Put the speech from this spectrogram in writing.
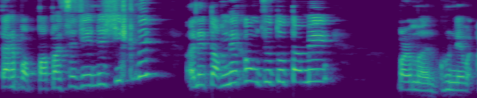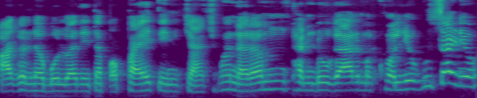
તારા પપ્પા પાસે જઈને શીખને અને તમને કહું છું તો તમે, પણ મરઘુને આગળ ન બોલવા દેતા. પપ્પાએ તેની ચાંચમાં નરમ ઠંડોગાર મખમલિયો ઘુસાડ્યો.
